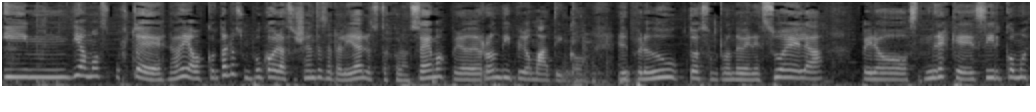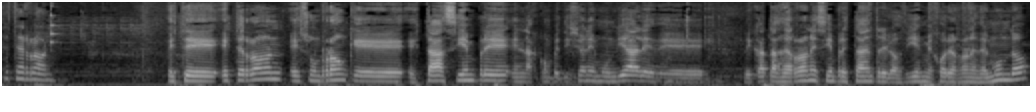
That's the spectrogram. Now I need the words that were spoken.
Y mm, digamos, ustedes, ¿no? Digamos, contanos un poco a los oyentes, en realidad nosotros conocemos, pero de ron diplomático. El producto es un ron de Venezuela, pero tendrás que decir cómo es este ron. Este, este ron es un ron que está siempre en las competiciones mundiales de, de catas de rones, siempre está entre los 10 mejores rones del mundo.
